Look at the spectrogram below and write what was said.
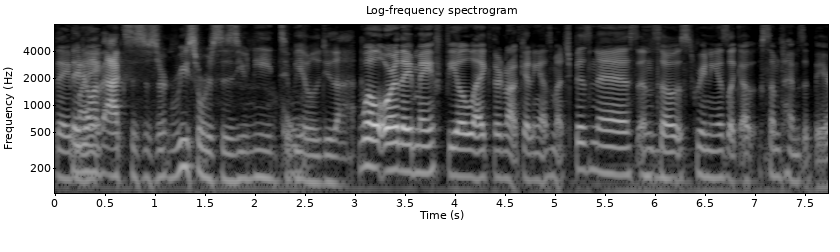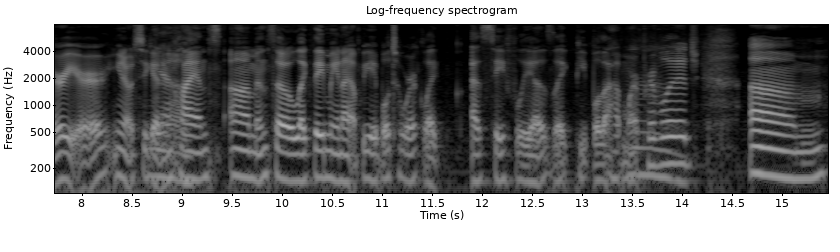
they, They might, don't have access to certain resources you need to be able to do that. well, or they may feel like they're not getting as much business, and so screening is like a, sometimes a barrier, you know, to getting Yeah. clients. Um, and so like they may not be able to work like as safely as like people that have more privilege. Um,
